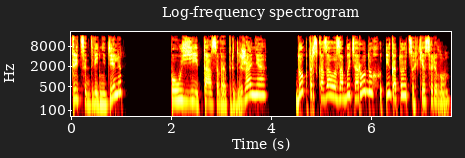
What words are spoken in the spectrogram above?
32 недели, по УЗИ тазовое предлежание. Доктор сказала забыть о родах и готовиться к кесареву.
